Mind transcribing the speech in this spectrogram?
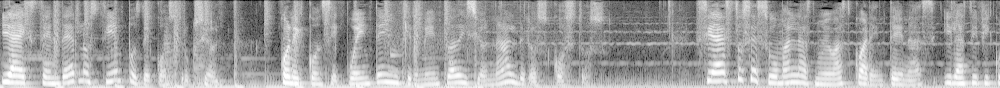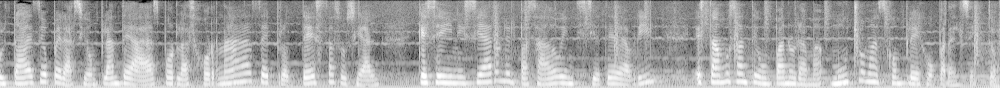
y a extender los tiempos de construcción, con el consecuente incremento adicional de los costos. Si a esto se suman las nuevas cuarentenas y las dificultades de operación planteadas por las jornadas de protesta social que se iniciaron el pasado 27 de abril, estamos ante un panorama mucho más complejo para el sector.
